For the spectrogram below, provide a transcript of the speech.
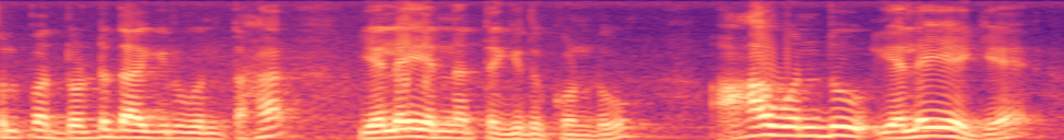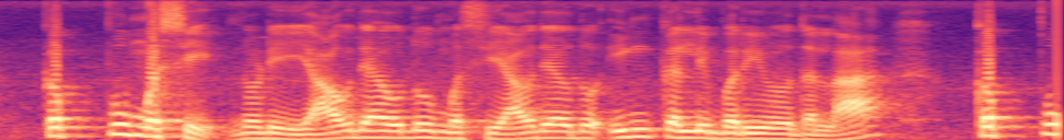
ಸ್ವಲ್ಪ ದೊಡ್ಡದಾಗಿರುವಂತಹ ಎಲೆಯನ್ನು ತೆಗೆದುಕೊಂಡು ಆ ಒಂದು ಎಲೆಯಗೆ ಕಪ್ಪು ಮಸಿ, ನೋಡಿ ಯಾವುದ್ಯಾವುದು ಮಸಿ, ಯಾವುದ್ಯಾವುದು ಇಂಕಲ್ಲಿ ಬರೆಯೋದಲ್ಲ, ಕಪ್ಪು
